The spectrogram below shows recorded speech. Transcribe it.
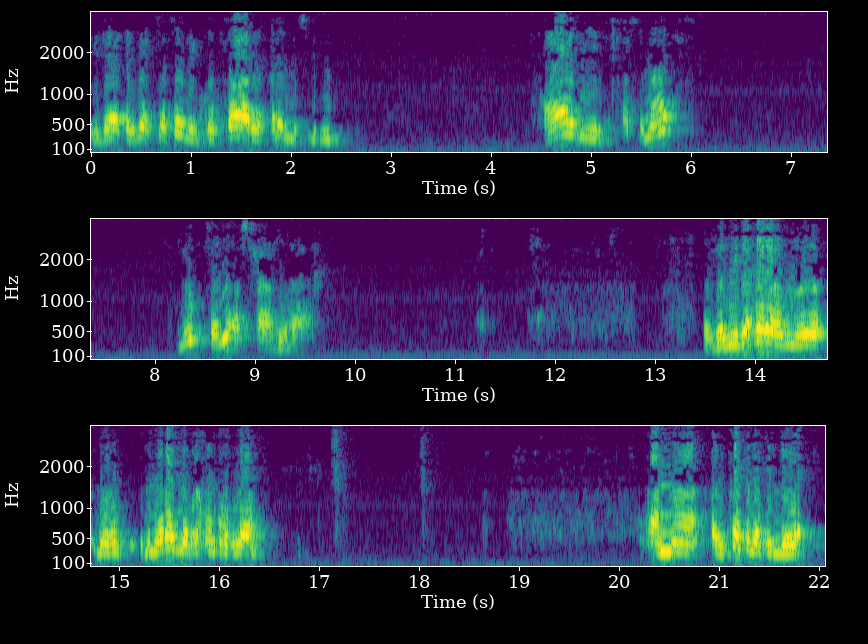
إذا تجسس للكفار على المسلمين. هذه الأصناف يقتل أصحابها. الذي ذكره ابن رجب رحمه الله أن القتل في اللواء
